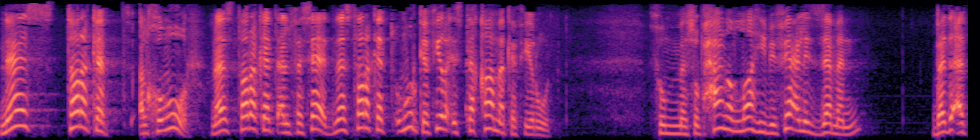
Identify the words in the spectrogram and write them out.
ناس تركت الخمور ناس تركت الفساد ناس تركت أمور كثيرة استقام كثيرون. ثم سبحان الله بفعل الزمن بدأت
